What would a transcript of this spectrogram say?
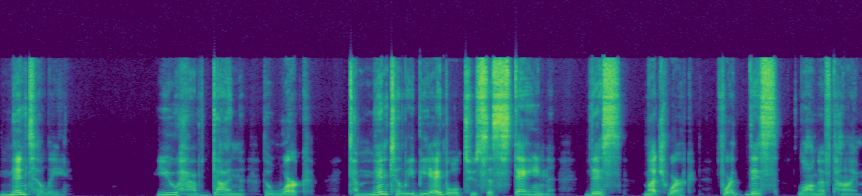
mentally you have done the work to mentally be able to sustain this much work for this long of time.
